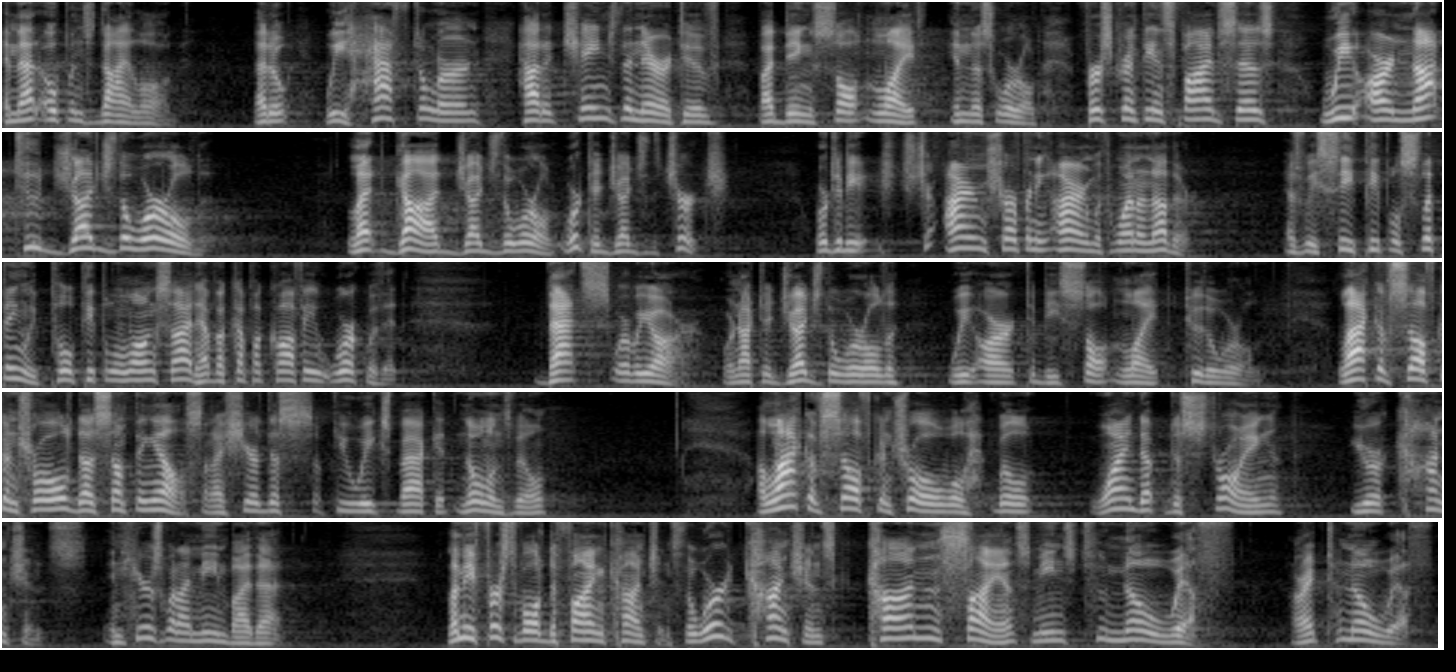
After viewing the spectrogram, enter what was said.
And that opens dialogue. That o- we have to learn how to change the narrative by being salt and light in this world. 1 Corinthians 5 says, We are not to judge the world. Let God judge the world. We're to judge the church. We're to be iron sharpening iron with one another. As we see people slipping, we pull people alongside, have a cup of coffee, work with it. That's where we are. We're not to judge the world, we are to be salt and light to the world. Lack of self control does something else, and I shared this a few weeks back at Nolensville. A lack of self control will, will wind up destroying your conscience. And here's what I mean by that. Let me first of all define conscience. The word conscience, conscience, means to know with. All right, to know with.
